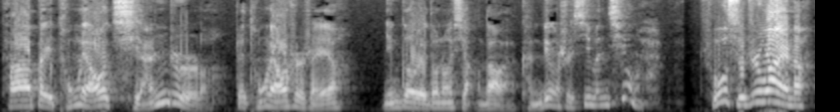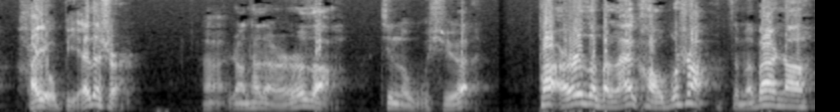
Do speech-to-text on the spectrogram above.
他被同僚钳制了。这同僚是谁呀？您各位都能想到啊，肯定是西门庆呀。除此之外呢，还有别的事儿啊，让他的儿子进了武学。他儿子本来考不上，怎么办呢？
